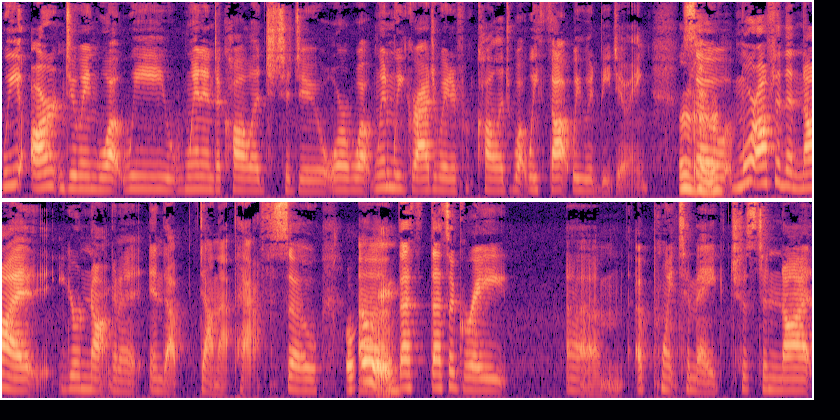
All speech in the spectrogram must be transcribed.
we aren't doing what we went into college to do or what when we graduated from college what we thought we would be doing mm-hmm. so more often than not you're not going to end up down that path so okay. um, that's that's a great um, a point to make just to not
